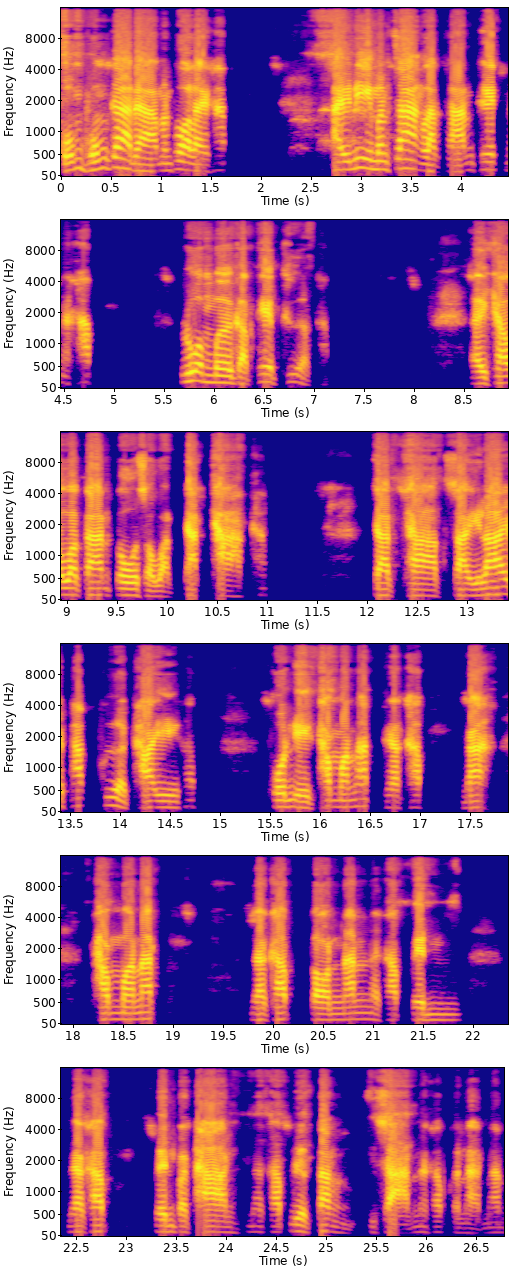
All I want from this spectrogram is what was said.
ผมผมกล้าด่ามันเพราะอะไรครับ ไอ้นี่มันสร้างหลักฐานเท็จนะครับ ร่วมมือกับเทพเทือกครับ ไอ้ชาวการโตสวัสดิ์จัดฉากครับ จัดฉากใส่ร้ายพักเพื่อไทยครับพลเอกธรรมนัฐนะครับนะธรรมนัฐนะครับ ตอนนั้นนะครับเป็นนะครับ เป็นประธานนะครับ เลือกตั้งอีสานนะครับ ขนาดนั้น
